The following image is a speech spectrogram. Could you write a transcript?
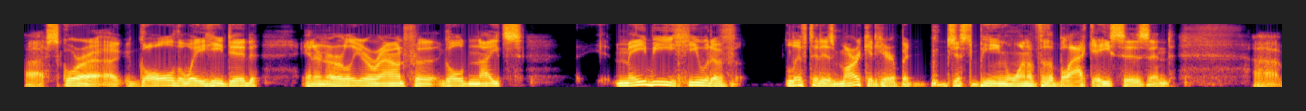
uh, score a, a, goal the way he did in an earlier round for the Golden Knights, maybe he would have lifted his market here. But just being one of the Black Aces and uh,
